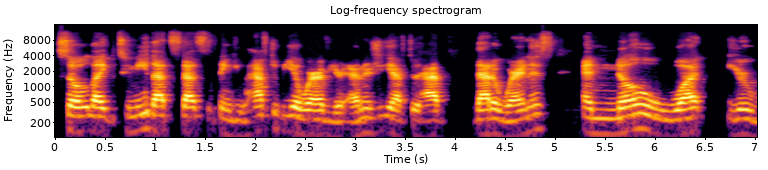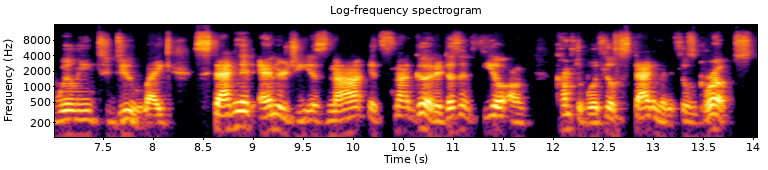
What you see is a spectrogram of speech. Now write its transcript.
So, like to me, that's that's the thing. You have to be aware of your energy. You have to have that awareness and know what you're willing to do. Like stagnant energy is not. It's not good. It doesn't feel on comfortable. It feels stagnant. It feels gross.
